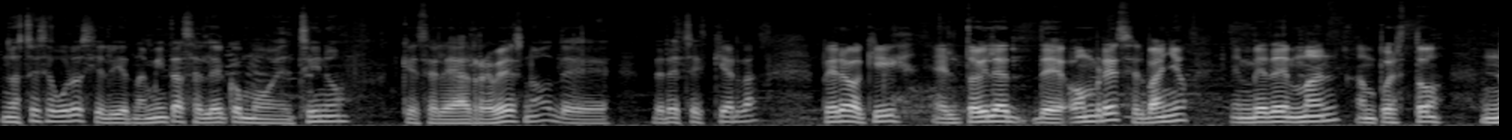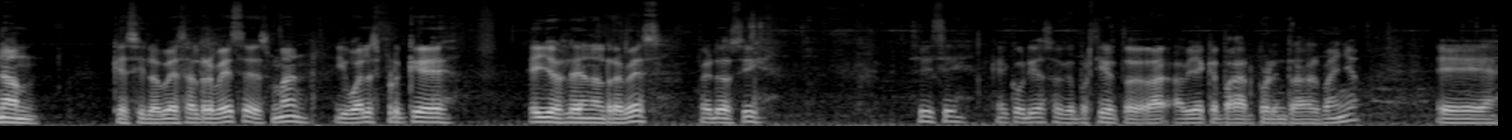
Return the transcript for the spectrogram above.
No estoy seguro si el vietnamita se lee como el chino, que se lee al revés, ¿no? De derecha a izquierda, pero aquí el toilet de hombres, el baño, en vez de man han puesto nam, que si lo ves al revés es man. Igual es porque ellos leen al revés, pero sí. Sí, sí, qué curioso que por cierto había que pagar por entrar al baño. Eh,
